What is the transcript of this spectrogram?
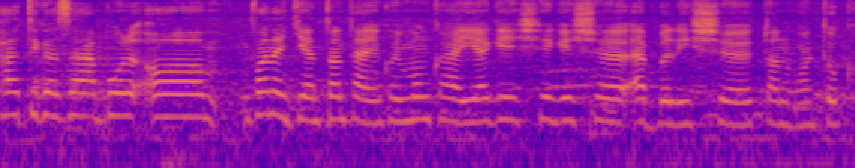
Hát igazából a, van egy ilyen tantárgyunk, hogy munkahelyi egészség, és ebből is tanultuk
